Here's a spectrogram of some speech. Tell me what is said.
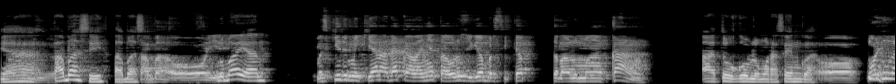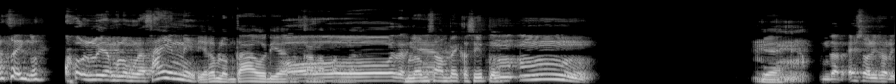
Ya, tabah sih, tabah sih. Tabah, oh iya. Lumayan. Meski demikian, ada kalanya Taurus juga bersikap terlalu mengekang. Ah tuh gue belum ngerasain gue. Oh, Gue Woi, ngerasain gue. kok lu yang belum ngerasain nih? Ya kan belum tahu dia ngekang apa enggak. Oh, Belum sampai ke situ. Mm-mm. Ya. Bentar, eh sorry sorry.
